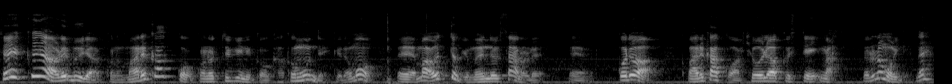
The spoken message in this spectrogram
正式なレビューでは、この丸括弧をこの次にこう囲むんですけども、えー、まあ、打っときめんどくさいので、えー、これは丸括弧は省略しています。それでもいいですね。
